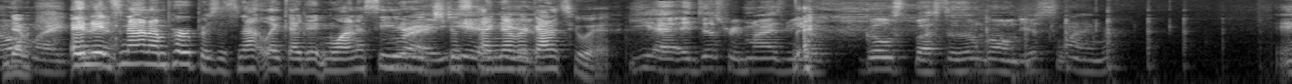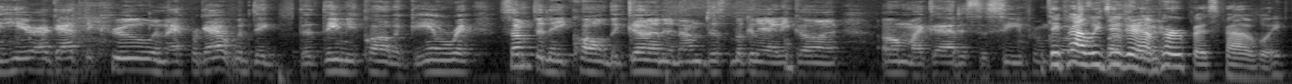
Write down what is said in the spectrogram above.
Oh Never. my And it's not on purpose. It's not like I didn't want to see it. it's just yeah, I never yeah. got to it. Yeah, it just reminds me of Ghostbusters. I'm going, there's Slimer. And here I got the crew, and I forgot what the the thing they call the gamma ray, something they call the gun, and I'm just looking at it going, oh my god, it's the scene from. They probably did it on purpose, probably.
